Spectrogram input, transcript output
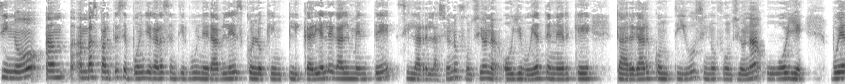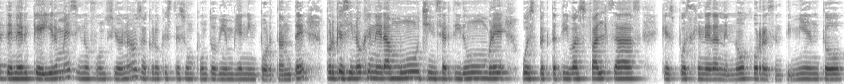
si no, ambas partes se pueden llegar a sentir vulnerables con lo que implicaría legalmente si la relación no funciona. Oye, voy a tener que cargar contigo si no funciona. O oye, voy a tener que irme si no funciona. O sea, creo que este es un punto bien, bien importante porque si no genera mucha incertidumbre o expectativas falsas que después generan enojo, resentimiento,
